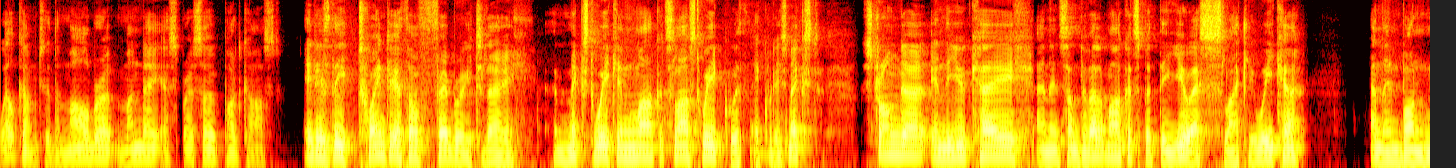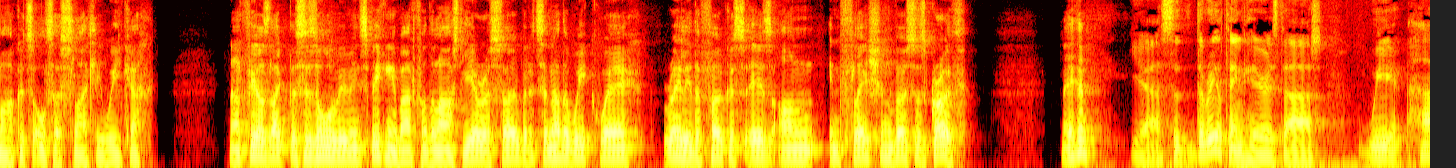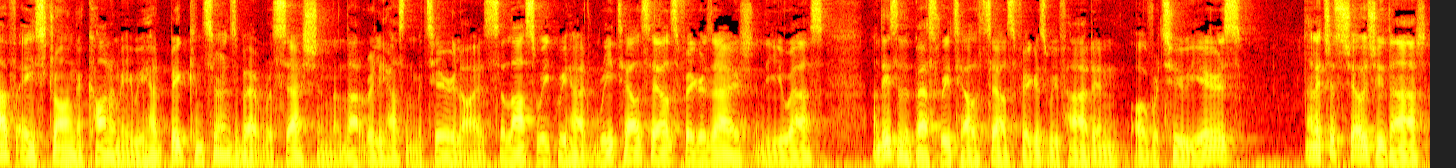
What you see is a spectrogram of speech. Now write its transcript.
Welcome to the Marlborough Monday Espresso podcast. It is the 20th of February today. A mixed week in markets last week with equities mixed. Stronger in the UK and in some developed markets, but the US slightly weaker. And then bond markets also slightly weaker. Now it feels like this is all we've been speaking about for the last year or so, but it's another week where really the focus is on inflation versus growth. Nathan? Yeah, so the real thing here is that we have a strong economy. We had big concerns about recession, and that really hasn't materialized. So last week we had retail sales figures out in the US, and these are the best retail sales figures we've had in over two years. And it just shows you that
